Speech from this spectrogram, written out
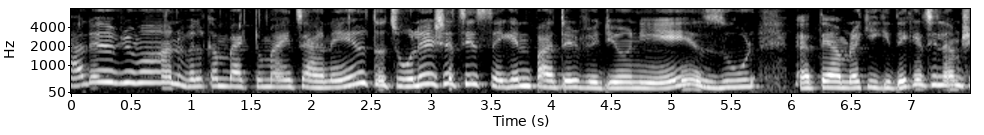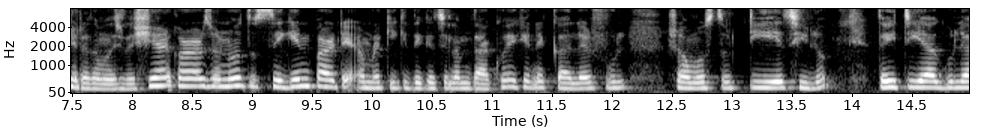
Hello everyone welcome back to my channel তো চলে এসেছি সেকেন্ড পার্টের ভিডিও নিয়ে। জুর তে আমরা কি কি দেখেছিলাম সেটা তোমাদের সাথে শেয়ার করার জন্য। তো সেকেন্ড পার্টে আমরা কি কি দেখেছিলাম? দেখো, এখানে কালারফুল সমস্ত টিয়ে ছিল। তো এই টিয়াগুলা,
